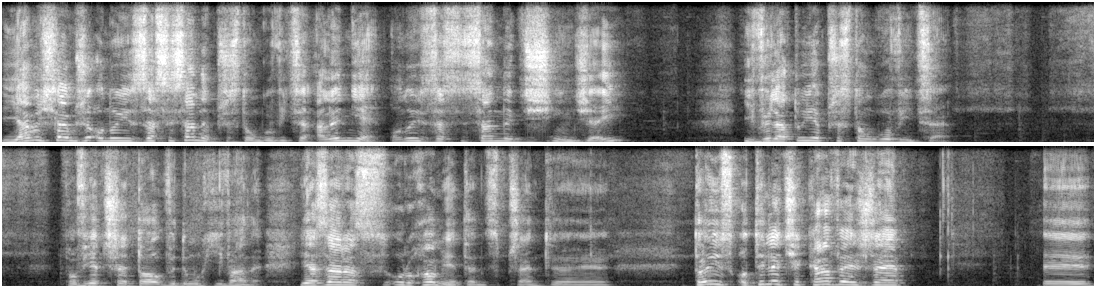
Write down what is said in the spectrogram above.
Ja myślałem, że ono jest zasysane przez tą głowicę, ale nie. Ono jest zasysane gdzieś indziej i wylatuje przez tą głowicę. Powietrze to wydmuchiwane. Ja zaraz uruchomię ten sprzęt. yy. To jest o tyle ciekawe, że yy,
